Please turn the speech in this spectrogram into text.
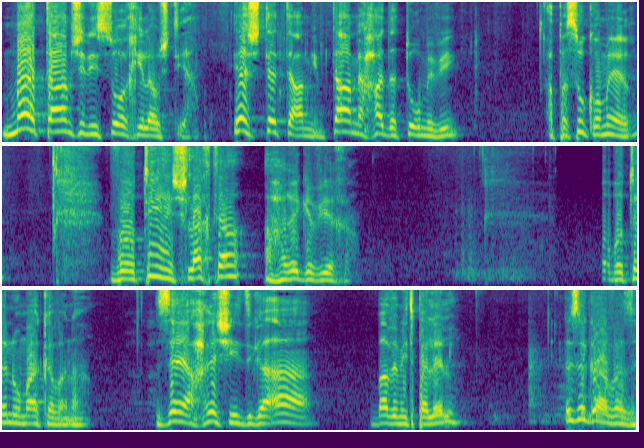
מה הטעם של איסור אכילה או שתייה? יש שתי טעמים, טעם אחד הטור מביא, הפסוק אומר ואותי השלכת אחרי גבייך. רבותינו מה הכוונה? זה אחרי שהתגאה בא ומתפלל? איזה גאווה זה?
